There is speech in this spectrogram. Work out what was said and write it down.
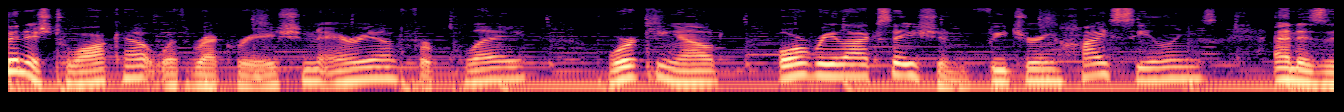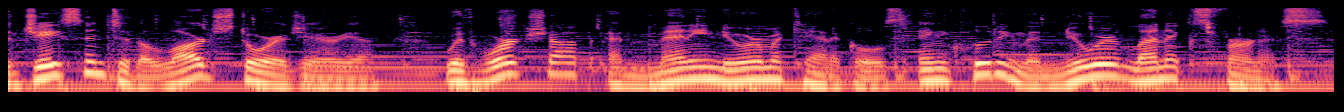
Finished walkout with recreation area for play, working out, or relaxation featuring high ceilings and is adjacent to the large storage area with workshop and many newer mechanicals including the newer Lennox furnace.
